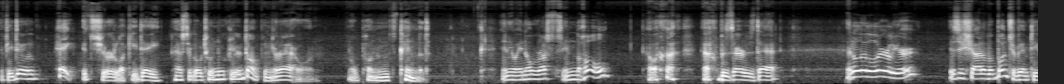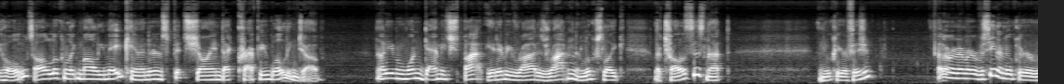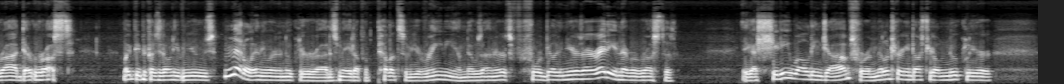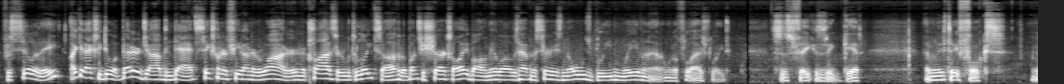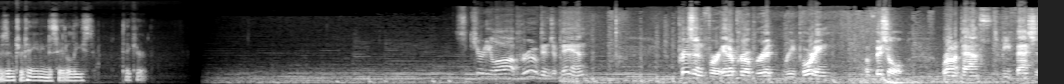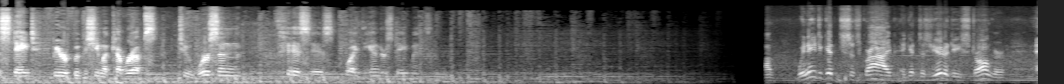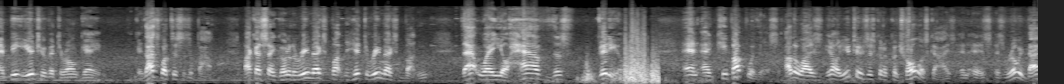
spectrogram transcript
If they do, hey, it's your lucky day. Has to go to a nuclear dump and you're at one. No pun intended. Anyway, no rusts in the hole. How, how bizarre is that? And a little earlier is a shot of a bunch of empty holes, all looking like Molly Maid came in there and spit shined that crappy welding job. Not even one damaged spot, yet every rod is rotten and looks like electrolysis, not nuclear fission. I don't remember ever seeing a nuclear rod that rust. Might be because they don't even use metal anywhere in a nuclear rod. It's made up of pellets of uranium that was on Earth for four billion years already and never rusted. You got shitty welding jobs for a military industrial nuclear facility. I could actually do a better job than that, 600 feet underwater in a closet with the lights off and a bunch of sharks eyeballing me while I was having a serious nosebleed and waving at them with a flashlight. This is fake as they get. Have a nice day, folks. It was entertaining to say the least. Take care. Security law approved in Japan. Prison for inappropriate reporting. Official. We're on a path to be fascist state. Fear of Fukushima cover-ups to worsen. This is quite the understatement. We need to get subscribed and get this unity stronger and beat YouTube at their own game. Okay, that's what this is about. Like I say, go to the remix button, hit the remix button. That way you'll have this video and, and keep up with this. Otherwise, you know, YouTube's just going to control us, guys, and it's, it's really bad.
